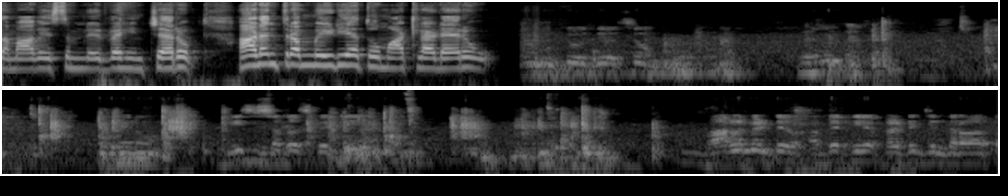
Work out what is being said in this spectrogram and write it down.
సమావేశం నిర్వహించారు. అనంతరం మీడియాతో మాట్లాడారు. ముఖ్య ఉద్దేశం నేను బీసీ సదస్సు పెట్టి పార్లమెంటు అభ్యర్థిగా ప్రకటించిన తర్వాత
